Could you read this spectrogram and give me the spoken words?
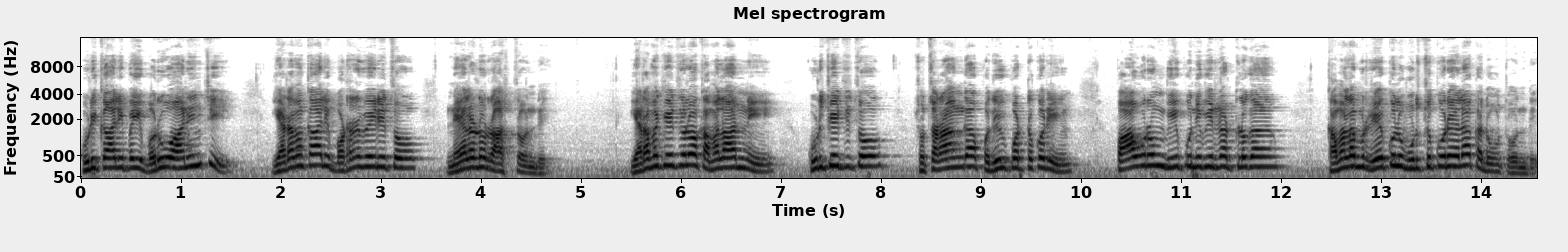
కుడికాలిపై బరువు ఆనించి ఎడమకాలి బొటనవేలితో నేలను రాస్తోంది. ఎడమ చేతిలో కమలాన్ని కుడి చేతితో సుతరాంగా పొదివి పట్టుకొని పావురం వీపు నివిరినట్లుగా కమలం రేకులు ముడుచుకునేలా కదుగుతోంది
